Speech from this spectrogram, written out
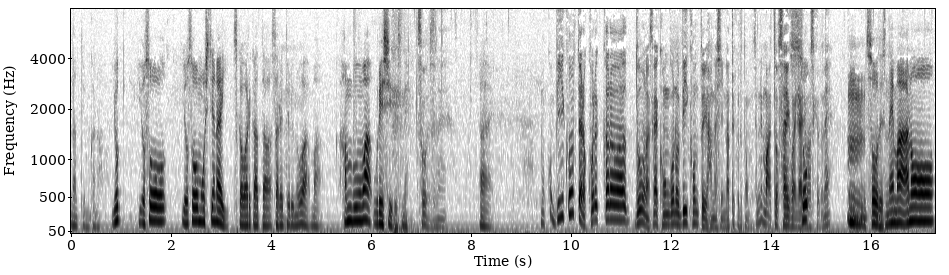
なんていうのかな、よ予想予想もしてない使われ方されてるのは、まあ、半分は嬉しいですね。そうですね。はいもうビーコンっていうのはこれからはどうなんですかね、今後のビーコンという話になってくると思うんですよね、まあ、ちょっと最後になりますけどね。うん、そうですね、まああの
